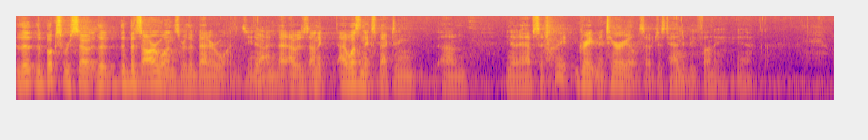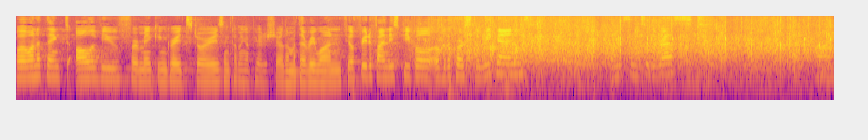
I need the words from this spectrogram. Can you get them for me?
the the books were so the, the bizarre ones were the better ones, you know, Yeah. and that I was une- I wasn't expecting, um, you know, to have such great great material, so it just had to be funny, yeah. Well, I want to thank all of you for making great stories and coming up here to share them with everyone. Feel free to find these people over the course of the weekend and listen to the rest. Um,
